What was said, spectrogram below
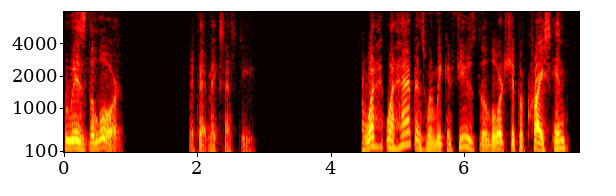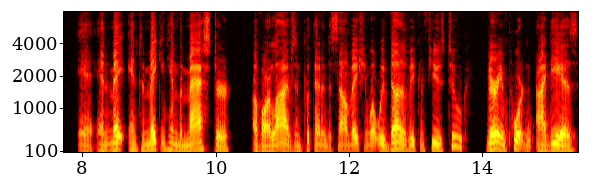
who is the Lord, if that makes sense to you. And what, what happens when we confuse the lordship of Christ in, and make, into making him the master of our lives and put that into salvation? What we've done is we've confused two very important ideas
